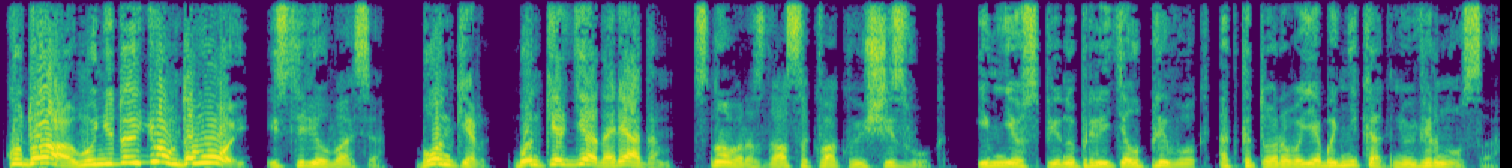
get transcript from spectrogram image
«Куда? Мы не дойдем домой!» — истерил Вася. «Бункер! Бункер деда рядом!» Снова раздался квакающий звук и мне в спину прилетел плевок, от которого я бы никак не увернулся.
